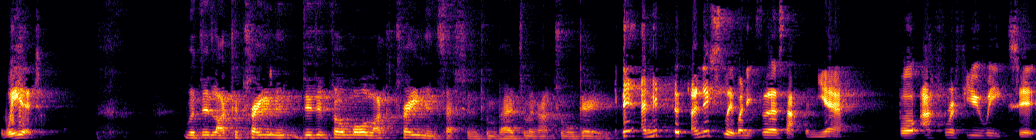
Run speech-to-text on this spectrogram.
weird. Was it like a training? Did it feel more like a training session compared to an actual game? Ini- Initially, when it first happened, yeah. But after a few weeks, it,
